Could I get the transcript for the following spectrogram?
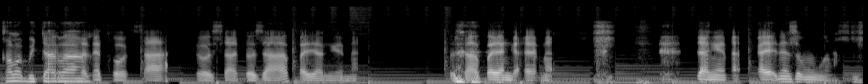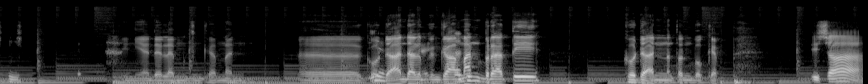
kalau bicara misalnya dosa, dosa, dosa apa yang enak? Dosa apa yang nggak enak? Yang enak kayaknya semua. ini adalah genggaman. Eh, godaan dalam kayak genggaman berarti godaan nonton bokep. Bisa.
